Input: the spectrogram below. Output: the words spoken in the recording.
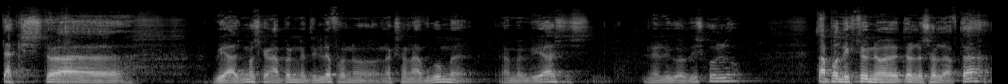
Εντάξει, τώρα βιασμός και να παίρνουμε τηλέφωνο να ξαναβγούμε, να με βιάσεις, είναι λίγο δύσκολο. Θα αποδειχτούν ε, τέλος όλα αυτά.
